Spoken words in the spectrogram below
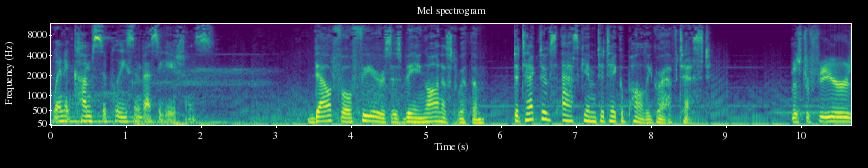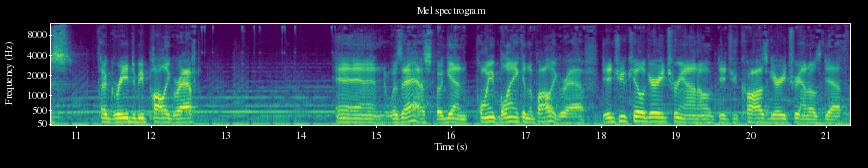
when it comes to police investigations. Doubtful Fears is being honest with them. Detectives ask him to take a polygraph test. Mr. Fears agreed to be polygraphed and was asked, again, point blank in the polygraph, did you kill Gary Triano? Did you cause Gary Triano's death?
